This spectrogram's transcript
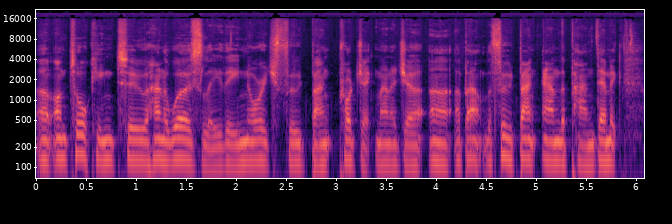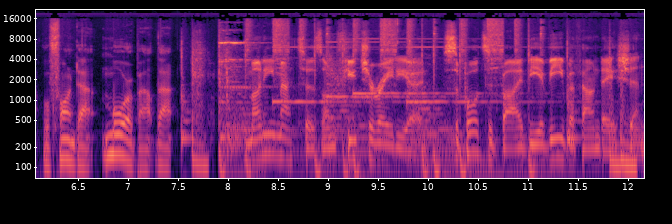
Uh, I'm talking to Hannah Worsley, the Norwich Food Bank project manager, uh, about the food bank and the pandemic. We'll find out more about that. Money Matters on Future Radio, supported by the Aviva Foundation.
